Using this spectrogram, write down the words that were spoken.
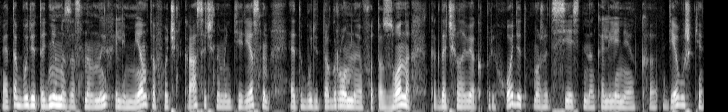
Это будет одним из основных элементов, очень красочным, интересным. Это будет огромная фотозона, когда человек приходит, может сесть на колени к девушке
